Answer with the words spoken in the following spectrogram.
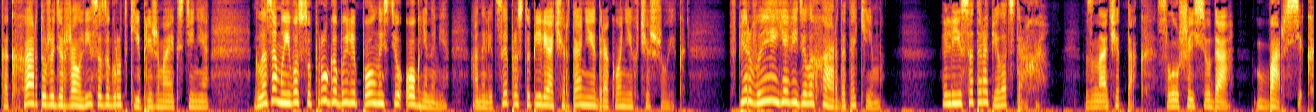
как Харт уже держал Лиса за грудки, прижимая к стене. Глаза моего супруга были полностью огненными, а на лице проступили очертания драконьих чешуек. Впервые я видела Харда таким. Лиса торопел от страха. «Значит так, слушай сюда, Барсик»,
